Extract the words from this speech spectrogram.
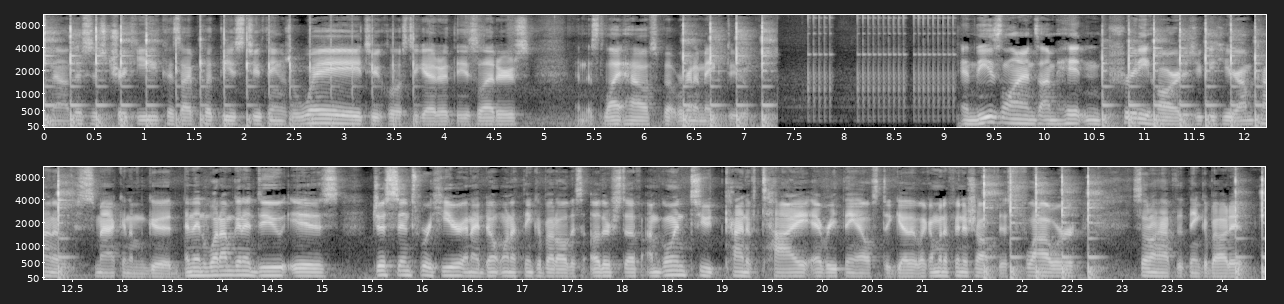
Now this is tricky because I put these two things way too close together, these letters and this lighthouse, but we're gonna make do. And these lines I'm hitting pretty hard, as you can hear, I'm kind of smacking them good. And then what I'm gonna do is, just since we're here and I don't wanna think about all this other stuff, I'm going to kind of tie everything else together. Like I'm gonna finish off this flower so I don't have to think about it.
